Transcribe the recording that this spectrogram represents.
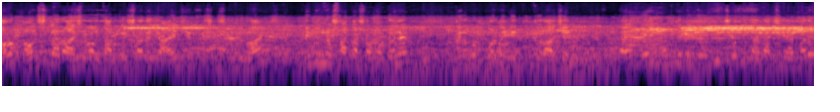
আরও কাউন্সিলর আছে এবং তারকেশ্বরে যে আইন শিল্পী শুধু নয় বিভিন্ন শাখা সংগঠনের তৃণমূল কর্মী নেতৃত্বরা আছেন। তাই এই মুহূর্তে কিন্তু ছবি দেখাচ্ছি একবারে।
